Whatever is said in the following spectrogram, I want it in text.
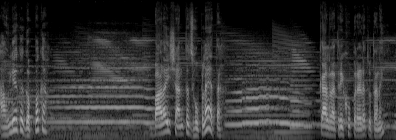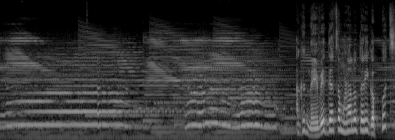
आवली अगं गप्प का? बाळाई शांत झोपलाय आता. काल रात्री खूप रडत होता नाही? अगं नैवेद्याचं म्हणालो तरी गप्पच.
